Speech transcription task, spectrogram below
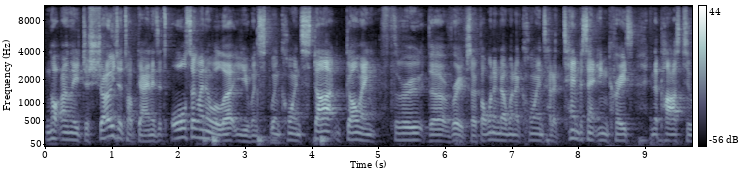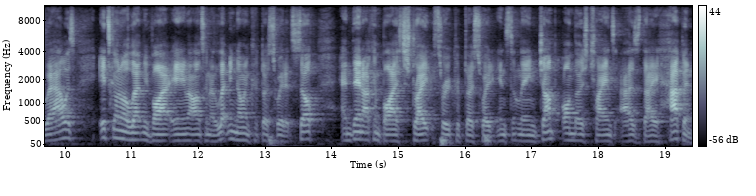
not only just shows your top gainers, it's also going to alert you when, when coins start going through the roof. So if I want to know when a coin's had a 10% increase in the past two hours, it's going to alert me via email. It's going to let me know in Crypto Suite itself. And then I can buy straight through Crypto Suite instantly and jump on those trains as they happen.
